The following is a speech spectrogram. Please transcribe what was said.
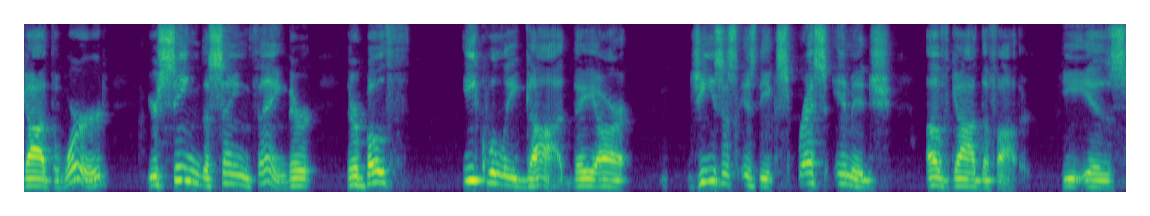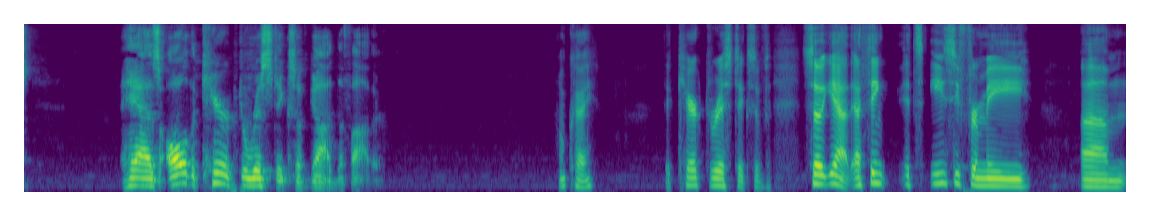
God the Word, you're seeing the same thing. They're they're both equally God. They are Jesus is the express image of God the Father. He is has all the characteristics of God the Father. Okay. The characteristics of so yeah, I think it's easy for me um,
